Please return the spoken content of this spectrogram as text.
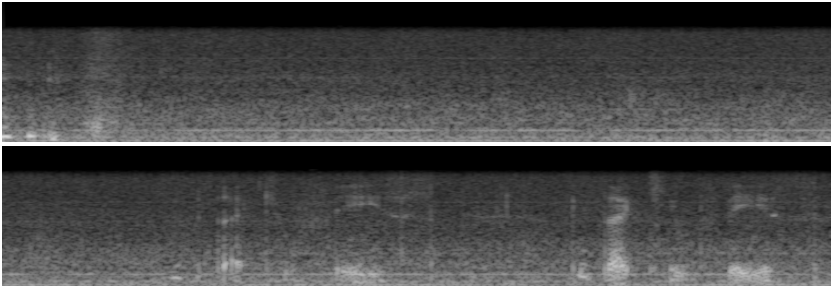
que tá aqui o Face? que tá aqui o Face?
